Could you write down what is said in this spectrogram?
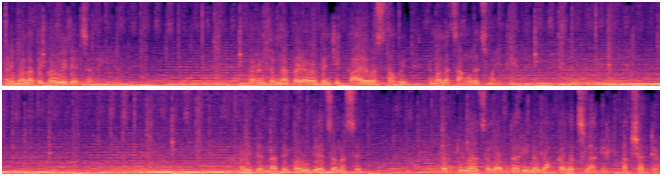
आणि मला ते कळू द्यायचं नाही कारण त्यांना कळल्यावर त्यांची काय अवस्था होईल हे मला चांगलंच माहिती आहे. आणि त्यांना ते कळू द्यायचं नसेल तर तुला जबाबदारीनं वाकावंच लागेल. लक्षात ठेव.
